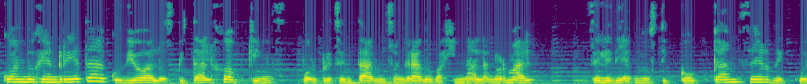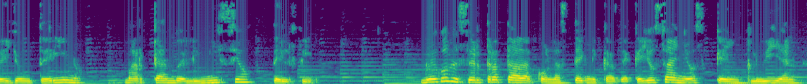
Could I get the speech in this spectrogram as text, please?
Cuando Henrietta acudió al Hospital Hopkins por presentar un sangrado vaginal anormal, se le diagnosticó cáncer de cuello uterino, marcando el inicio del fin. Luego de ser tratada con las técnicas de aquellos años, que incluían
